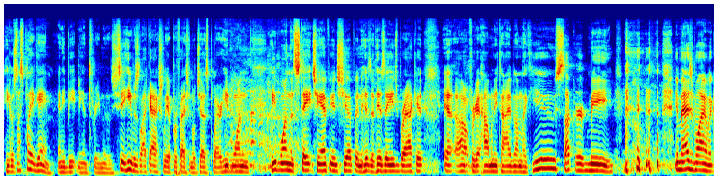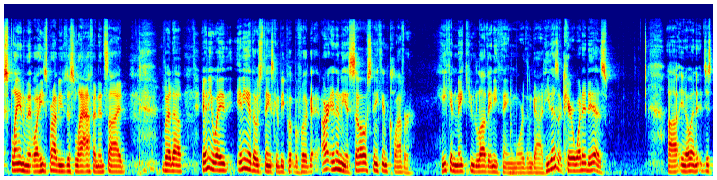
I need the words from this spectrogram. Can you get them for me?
he goes, let's play a game. And he beat me in three moves. You see, he was like actually a professional chess player. He'd won, he'd won the state championship in his, at his age bracket. I don't forget how many times. I'm like, you suckered me. Imagine why I'm explaining that. Well, he's probably just laughing inside. But uh, anyway, any of those things can be put before the God. Our enemy is so stinking clever. He can make you love anything more than God. He doesn't care what it is. Uh, you know, and it just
